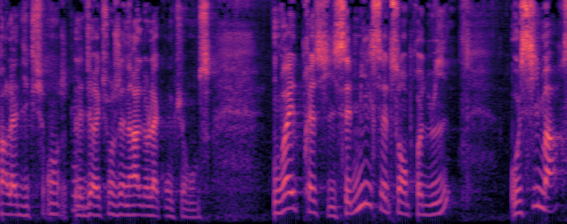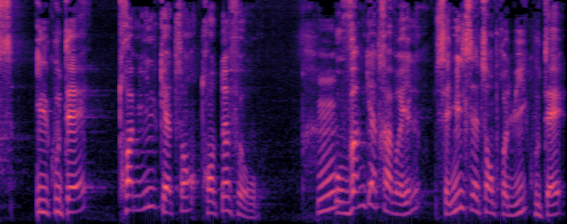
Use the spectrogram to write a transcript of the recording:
par la, la Direction générale de la concurrence. On va être précis, ces 1700 produits, au 6 mars, ils coûtaient 3439 euros. Hmm. Au 24 avril, ces 1700 produits coûtaient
